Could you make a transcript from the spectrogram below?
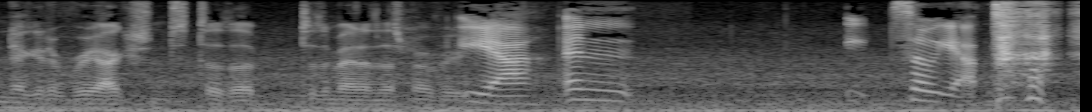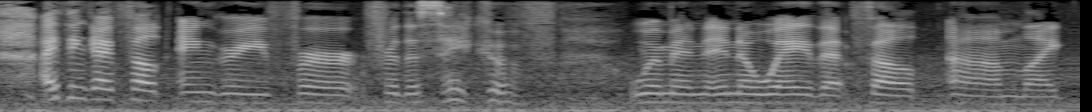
negative reactions to the to the men in this movie. Yeah, and so yeah, I think I felt angry for for the sake of women in a way that felt um, like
